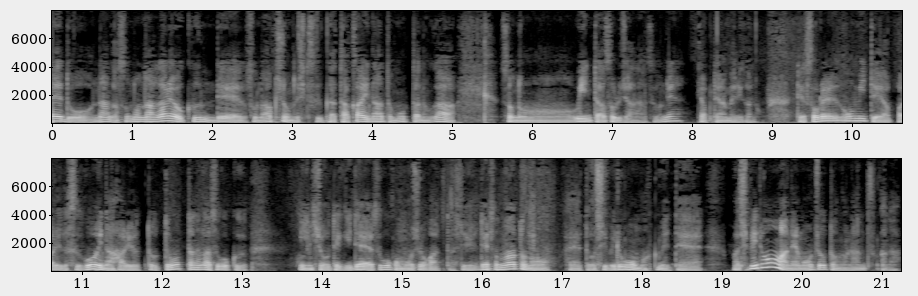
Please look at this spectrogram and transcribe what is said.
えど、なんかその流れを組んで、そのアクションの質が高いなと思ったのが、その、ウィンターソルジャーなんですよね。キャプテンアメリカの。で、それを見て、やっぱりすごいな、ハリウッドって思ったのがすごく印象的で、すごく面白かったし、で、その後の、えっ、ー、と、シビルウォーも含めて、まあ、シビルウォーはね、もうちょっともなんつうかな、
